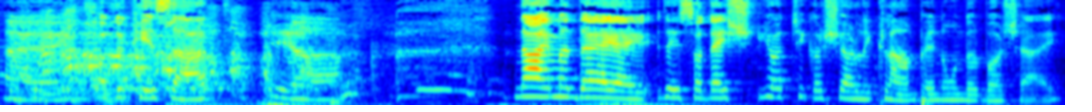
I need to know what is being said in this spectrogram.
Har du kissat? Ja. Nej men det är, det är så, det är, jag tycker Shirley Clamp är en underbar tjej.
